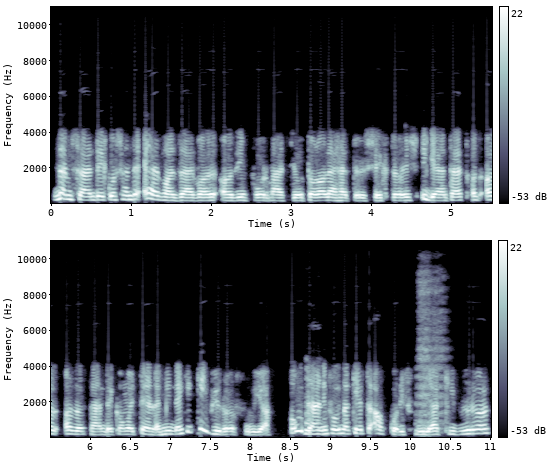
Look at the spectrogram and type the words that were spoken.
nem szándékosan, de el van zárva az információtól, a lehetőségtől, és igen, tehát az, az, az a szándékom, hogy tényleg mindenki kívülről fújja. Ha utálni mhm. fognak érte, akkor is fújják kívülről,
